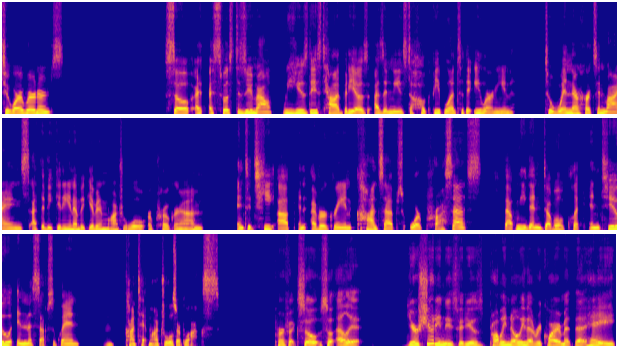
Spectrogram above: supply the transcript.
to our learners. So I, I suppose to zoom out, we use these talent videos as a means to hook people into the e-learning, to win their hearts and minds at the beginning of a given module or program, and to tee up an evergreen concept or process that we then double click into in the subsequent content modules or blocks. Perfect. So, so Elliott, you're shooting these videos, probably knowing that requirement that, hey,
